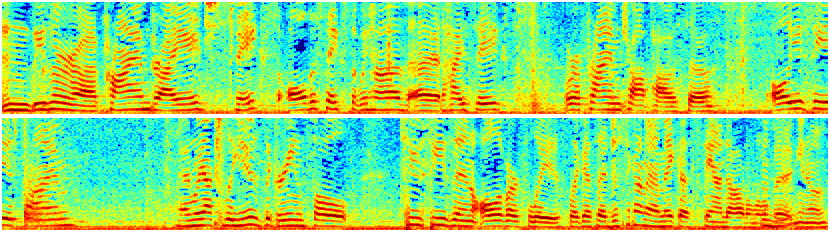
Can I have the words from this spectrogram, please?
And these are uh, prime dry aged steaks. All the steaks that we have at High Steaks, we're a prime chop house. So all you see is prime. And we actually use the green salt to season all of our fillets. Like I said, just to kind of make us stand out a little bit, you know.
